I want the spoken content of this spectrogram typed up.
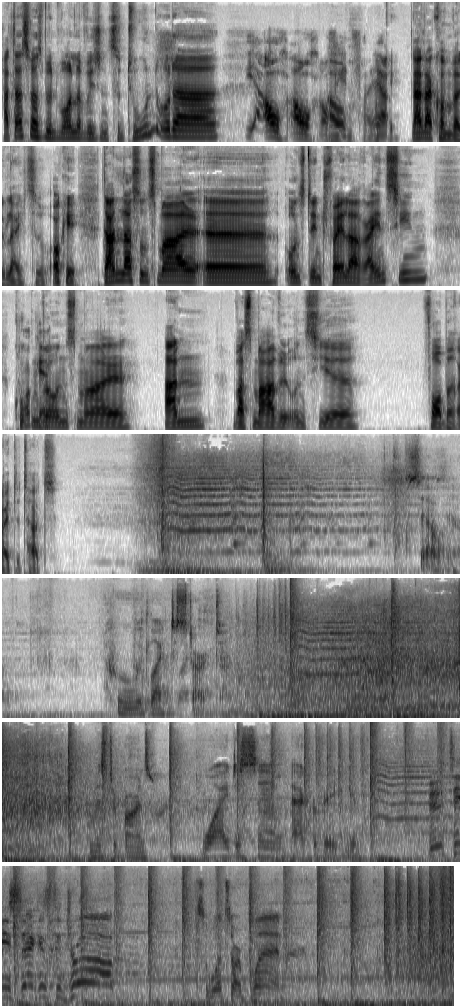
Hat das was mit WandaVision zu tun oder? Ja, auch, auch, auf Auch, jeden Fall, ja. okay. Na, da kommen wir gleich zu. Okay, dann lass uns mal äh, uns den Trailer reinziehen. Gucken Okay. wir uns mal an, was Marvel uns hier vorbereitet hat. So, who would like to start? Mr. Barnes, why does Sam aggravate you? 15 seconds to drop. So what's our plan?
